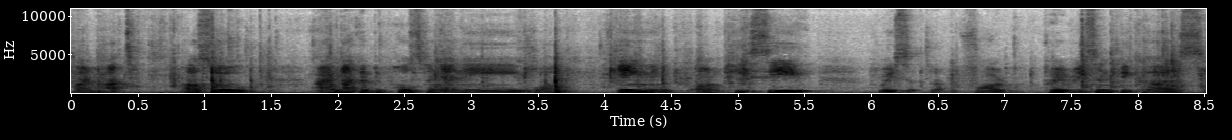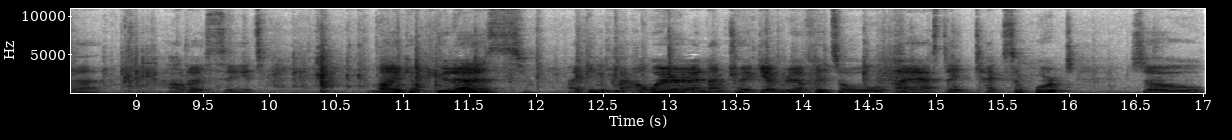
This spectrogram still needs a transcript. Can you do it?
why not? Also, I'm not going to be posting any well gaming on PC recent for pretty recent because uh, how do I say it? My computer has I think malware and I'm trying to get rid of it so I asked a tech support. So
